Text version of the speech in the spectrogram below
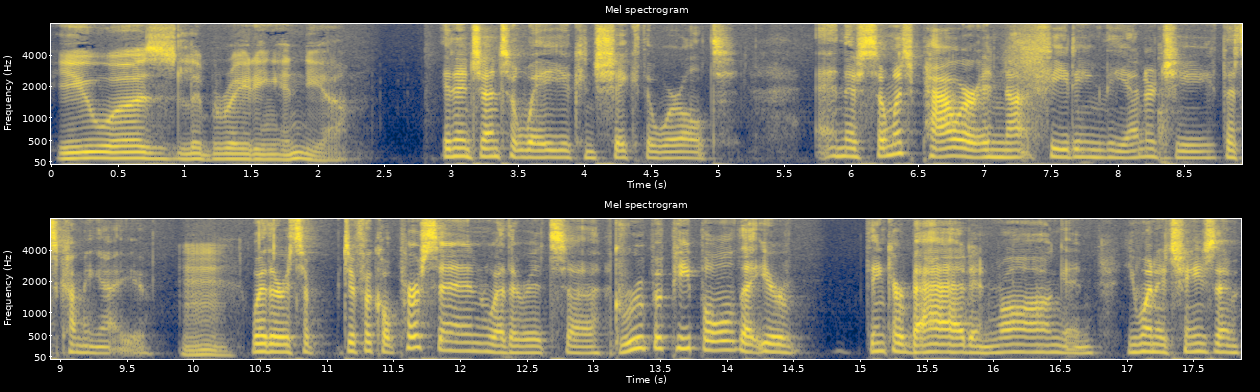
he was liberating India. In a gentle way, you can shake the world. And there's so much power in not feeding the energy that's coming at you. Mm. Whether it's a difficult person, whether it's a group of people that you think are bad and wrong and you want to change them,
